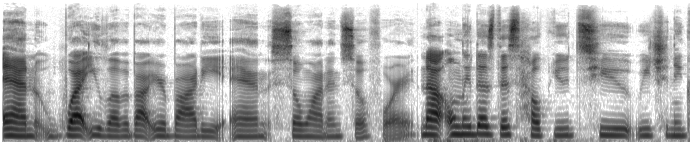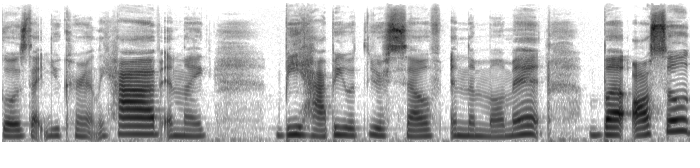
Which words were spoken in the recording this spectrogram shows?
and what you love about your body and so on and so forth. Not only does this help you to reach any goals that you currently have and like be happy with yourself in the moment, but also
